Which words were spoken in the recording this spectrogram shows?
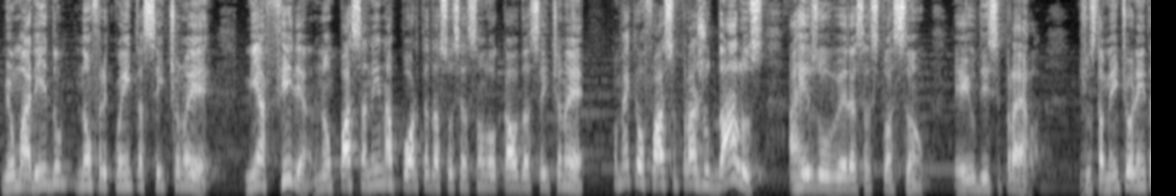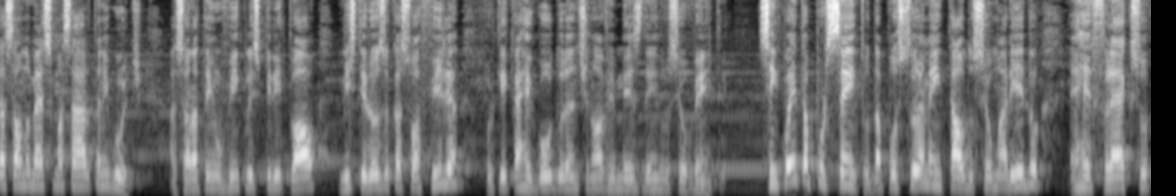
Meu marido não frequenta Seichonoye. Minha filha não passa nem na porta da associação local da Seichonoye. Como é que eu faço para ajudá-los a resolver essa situação? E aí eu disse para ela: justamente a orientação do mestre Masaharu Taniguchi. A senhora tem um vínculo espiritual misterioso com a sua filha, porque carregou durante nove meses dentro do seu ventre. 50% da postura mental do seu marido é reflexo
